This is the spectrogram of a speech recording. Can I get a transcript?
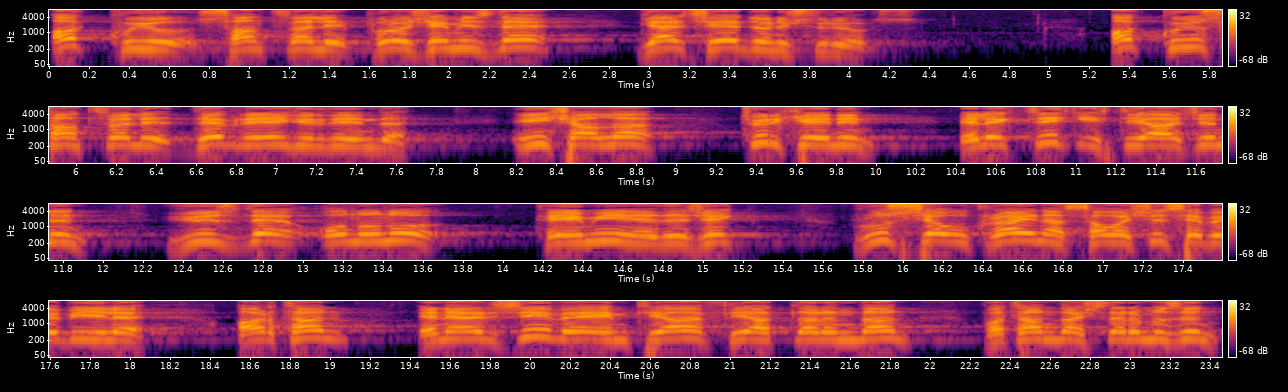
Akkuyu Santrali projemizde gerçeğe dönüştürüyoruz. Akkuyu Santrali devreye girdiğinde inşallah Türkiye'nin elektrik ihtiyacının yüzde onunu temin edecek Rusya-Ukrayna savaşı sebebiyle artan enerji ve emtia fiyatlarından vatandaşlarımızın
